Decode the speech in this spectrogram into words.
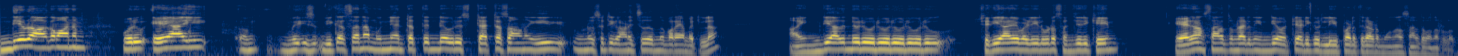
ഇന്ത്യയുടെ ആകമാനം ഒരു എ ഐ വികസന മുന്നേറ്റത്തിന്റെ ഒരു സ്റ്റാറ്റസാണ് ഈ യൂണിവേഴ്സിറ്റി കാണിച്ചതെന്ന് പറയാൻ പറ്റില്ല. ആ ഇന്ത്യ അതിന്റെ ഒരു ഒരു ഒരു ഒരു ശരിയായ വഴിയിലൂടെ സഞ്ചരിക്കുകയും ഏഴാം സ്ഥാനത്തുണ്ടായിരുന്ന ഇന്ത്യ ഒറ്റയടിക്ക് ഒരു ലീപ്പടത്തിലാണ് മൂന്നാം സ്ഥാനത്ത് വന്നിട്ടുള്ളത്.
